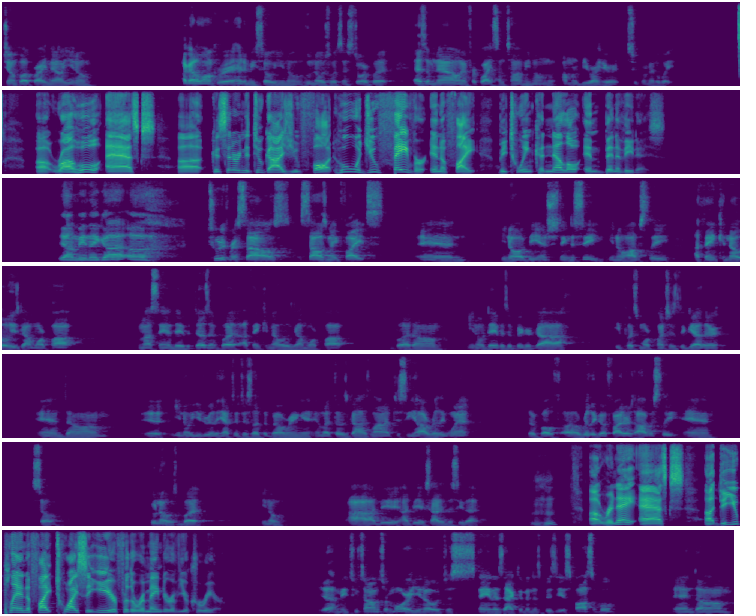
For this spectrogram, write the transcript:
jump up right now. You know, I got a long career ahead of me, so you know, who knows what's in store. But as of now and for quite some time, you know, I'm, I'm going to be right here at super middleweight. Uh, Rahul asks, uh, considering the two guys you fought, who would you favor in a fight between Canelo and Benavidez? Yeah, I mean they got uh, two different styles. Styles make fights, and you know it'd be interesting to see. You know, obviously, I think Canelo he's got more pop. I'm not saying David doesn't, but I think Canelo's got more pop. But um, you know, David's a bigger guy. He puts more punches together, and um, it, you know, you'd really have to just let the bell ring and, and, let those guys line up to see how it really went. They're both uh, really good fighters, obviously, and so who knows? But you know, I'd be I'd be excited to see that. Mm-hmm. Uh, Renee asks, uh, "Do you plan to fight twice a year for the remainder of your career?" Yeah, I mean, two times or more. You know, just staying as active and as busy as possible, and um,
